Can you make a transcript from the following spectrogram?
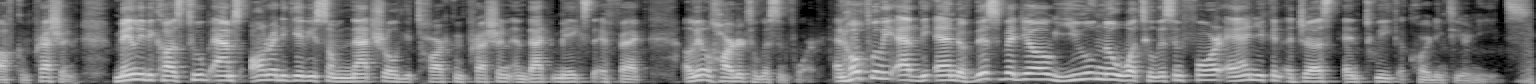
of compression, mainly because tube amps already give you some natural guitar compression and that makes the effect a little harder to listen for. And hopefully at the end of this video, you'll know what to listen for and you can adjust and tweak according to your needs.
